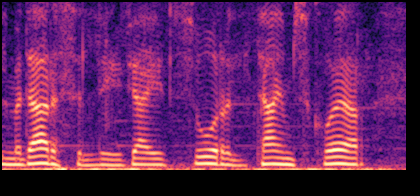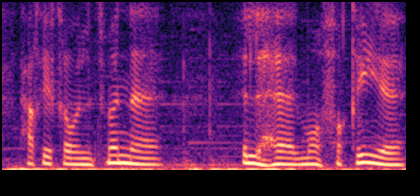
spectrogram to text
المدارس اللي جاي تزور التايم سكوير. حقيقة ونتمنى لها الموفقية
